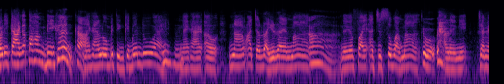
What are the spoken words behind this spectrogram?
บริการก็ต้องดีขึ้นค่ะนะคะรวมไปถึงเคเบิลด้วยนะคะเออน้ำอาจจะไหลแรงมากอ่านะคะไฟอาจจะสว่างมากถูกอะไรอย่างงี้ใช่ไหม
